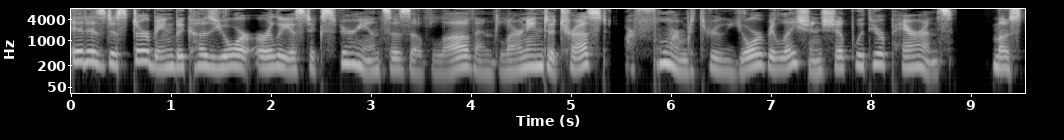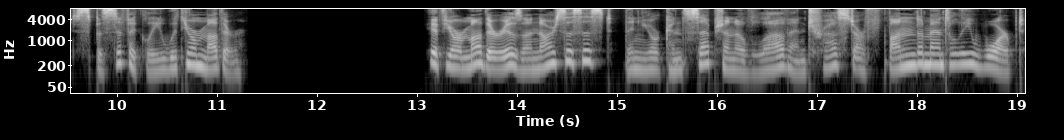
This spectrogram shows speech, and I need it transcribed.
It is disturbing because your earliest experiences of love and learning to trust are formed through your relationship with your parents, most specifically with your mother. If your mother is a narcissist, then your conception of love and trust are fundamentally warped,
